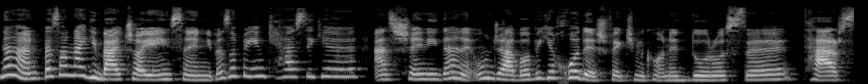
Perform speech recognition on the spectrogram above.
نه بذار نگیم بچه های این سنی. بذار بگیم کسی که از شنیدن اون جوابی که خودش فکر می‌کنه درسته ترس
